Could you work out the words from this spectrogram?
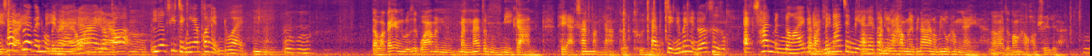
มีใช่ใจเพื่อนเป็นห่วงเป็นใยดีแล้วได้ดีแล้วแล้วก็เออเลือกที่จะเงียบก็เห็นด้วย อืมอือฮึแต่ว่าก็ยังรู้สึกว่ามันมันน่าจะมีการ take action บางอย่างเกิดขึ้น แต่สิ่งที่ไม่เห็นด้วยคือ action มันน้อยไปหน่อยมันน่าจะมีอะไรบางทีอเราย่างทำอะไรไม่ได้เราไม่รู้ทำไงเราอาจจะต้องหาความช่วยเหลืออื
